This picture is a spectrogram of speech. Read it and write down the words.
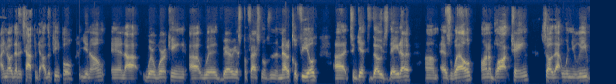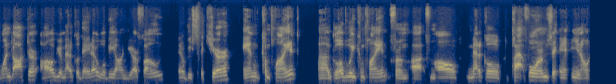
I know that it's happened to other people you know? And uh, we're working uh, with various professionals in the medical field uh, to get those data um, as well on a blockchain so that when you leave one doctor all of your medical data will be on your phone. It'll be secure and compliant uh, globally compliant from uh, from all medical platforms, and, you know,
